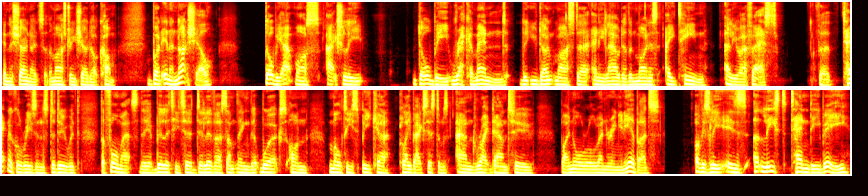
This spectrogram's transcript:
in the show notes at themasteringshow.com. But in a nutshell, Dolby Atmos actually Dolby recommend that you don't master any louder than minus 18 LUFS for technical reasons to do with the formats, the ability to deliver something that works on multi speaker playback systems and right down to binaural rendering in earbuds, obviously is at least 10 dB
